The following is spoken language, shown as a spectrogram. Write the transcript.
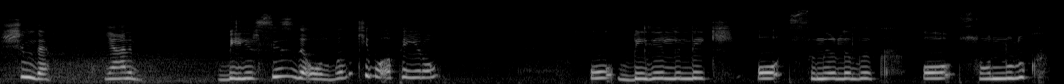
Şimdi yani belirsiz de olmalı ki bu apeiron o belirlilik, o sınırlılık, o sonluluk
